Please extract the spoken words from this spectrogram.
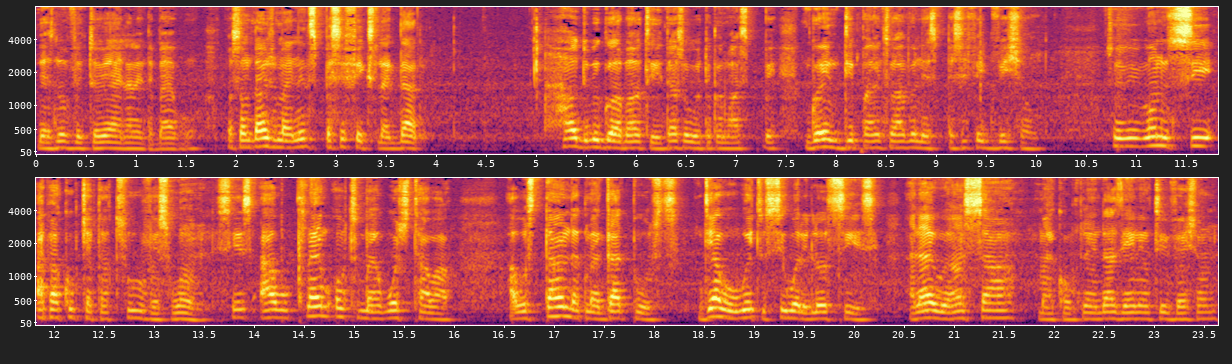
There's no Victoria Island in the Bible. But sometimes we might need specifics like that. How do we go about it? That's what we're talking about. Going deeper into having a specific vision. So we want to see Habakkuk chapter 2, verse 1. It says, I will climb up to my watchtower. I will stand at my guard post. There I will wait to see what the Lord says, and I will answer my complaint. That's the NLT version.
